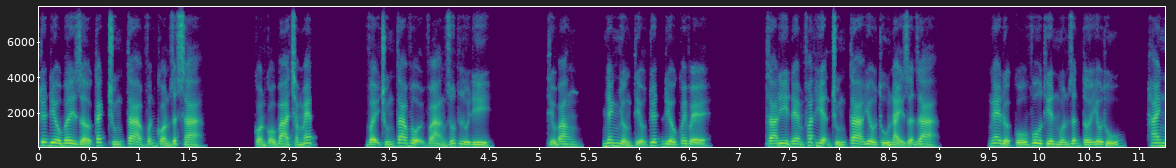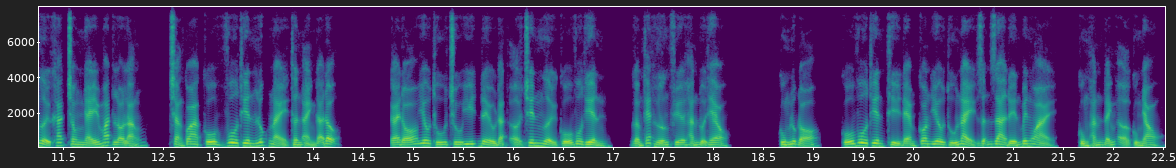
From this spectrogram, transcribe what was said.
tuyết điêu bây giờ cách chúng ta vẫn còn rất xa, còn có ba trăm mét. Vậy chúng ta vội vàng rút lui đi. Tiểu băng, nhanh nhường tiểu tuyết điêu quay về. Ta đi đem phát hiện chúng ta yêu thú này dẫn ra. Nghe được cố vô thiên muốn dẫn tới yêu thú, hai người khác trong nháy mắt lo lắng, chẳng qua cố vô thiên lúc này thân ảnh đã động cái đó yêu thú chú ý đều đặt ở trên người cố vô thiên, gầm thét hướng phía hắn đuổi theo. Cùng lúc đó, cố vô thiên thì đem con yêu thú này dẫn ra đến bên ngoài, cùng hắn đánh ở cùng nhau.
